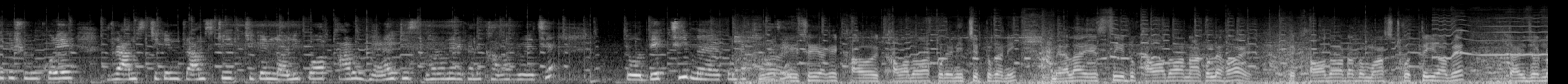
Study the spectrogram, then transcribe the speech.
থেকে শুরু করে drums chicken drumstick chicken lollipop আরও ভ্যারাইটিস ধরনের এখানে খাবার রয়েছে। তো দেখছি কোনটা খাওয়া যায়। এসে আগে খাওয়া খাওয়া দাওয়া করে নিচ্ছি একটুখানি। মেলায় এসছি একটু খাওয়া দাওয়া না করলে হয়। তো খাওয়া দাওয়াটা তো মাস্ট করতেই হবে। তাই জন্য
